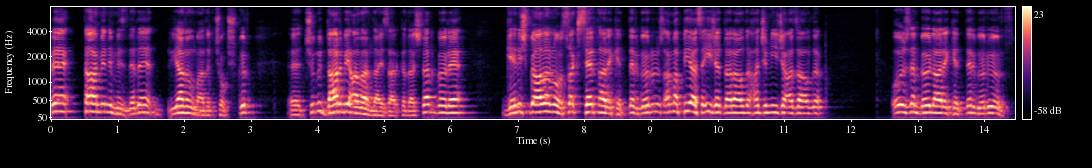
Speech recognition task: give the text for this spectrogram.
Ve tahminimizde de yanılmadık çok şükür. E, çünkü dar bir alandayız arkadaşlar. Böyle geniş bir alan olsak sert hareketler görürüz ama piyasa iyice daraldı, hacim iyice azaldı. O yüzden böyle hareketler görüyoruz.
